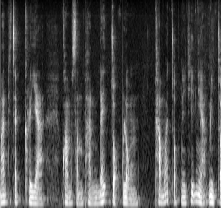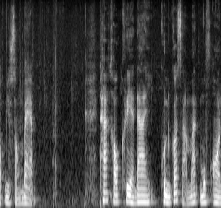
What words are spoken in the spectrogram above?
มารถที่จะเคลียร์ความสัมพันธ์ได้จบลงคำว่าจบในที่เนี่ยมีจบอยู่สองแบบ ถ้าเขาเคลียร์ได้คุณก็สามารถ move on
